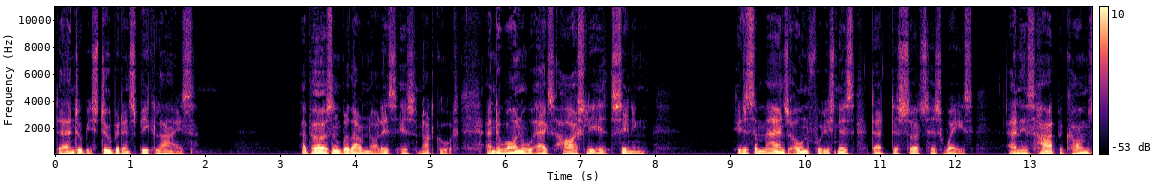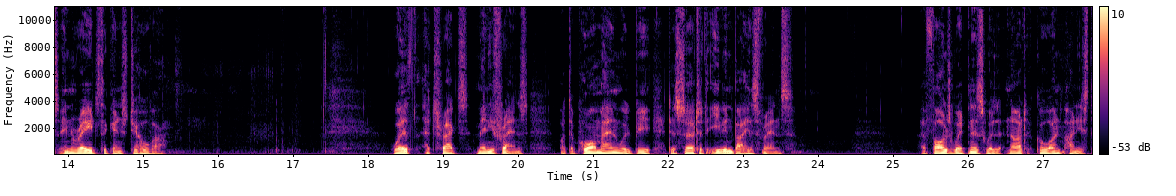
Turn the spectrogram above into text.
than to be stupid and speak lies. A person without knowledge is not good, and the one who acts harshly is sinning. It is a man's own foolishness that deserts his ways, and his heart becomes enraged against Jehovah. Wealth attracts many friends, but the poor man will be deserted even by his friends. A false witness will not go unpunished,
